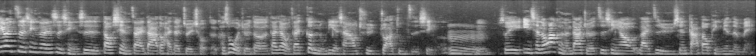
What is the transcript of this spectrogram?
因为自信这件事情是到现在大家都还在追求的，可是我觉得大家有在更努力的想要去抓住自信了，嗯嗯，所以以前的话，可能大家觉得自信要来自于先达到平面的美，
